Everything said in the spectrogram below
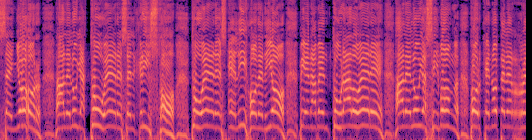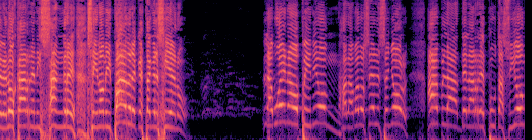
Señor, aleluya, tú eres el Cristo, tú eres el Hijo de Dios. Bienaventurado eres, aleluya, Simón, porque no te le reveló carne ni sangre, sino mi Padre que está en el cielo. La buena opinión, alabado sea el Señor, habla de la reputación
